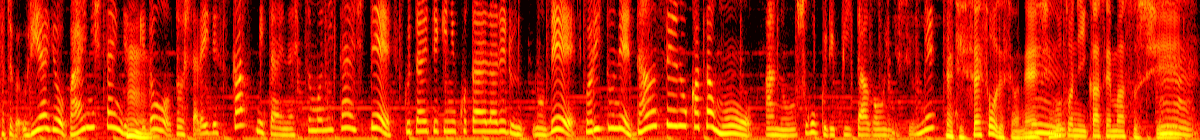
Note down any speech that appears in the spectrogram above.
例えば売り上げを倍にしたいんですけど、どうしたらいいですか？みたいな質問に対して具体的に答えられるので割とね男性の方もあのすごくリピーターが多いんですよね。いや実際そうですよね、うん。仕事に活かせますし、うん。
